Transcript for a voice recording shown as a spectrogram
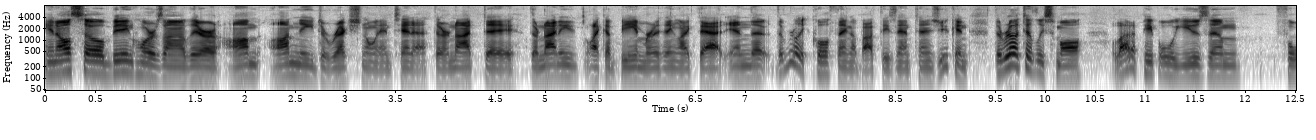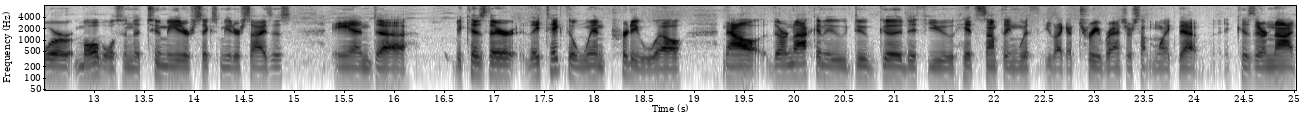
And also, being horizontal, they're om omnidirectional antenna. They're not a, they're not like a beam or anything like that. And the, the really cool thing about these antennas, you can, they're relatively small. A lot of people will use them for mobiles in the two meter, six meter sizes. And uh, because they're, they take the wind pretty well. Now, they're not going to do good if you hit something with like a tree branch or something like that, because they're not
